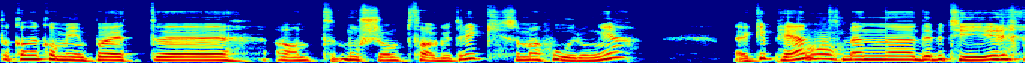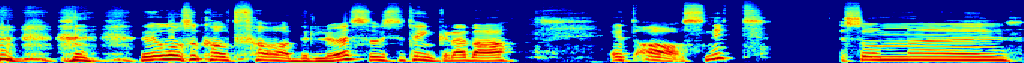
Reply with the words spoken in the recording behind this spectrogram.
da kan jeg komme inn på et annet morsomt faguttrykk, som er horunge. Det er jo ikke pent, oh. men det betyr Det er jo også kalt faderløs, og hvis du tenker deg da et avsnitt som uh,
